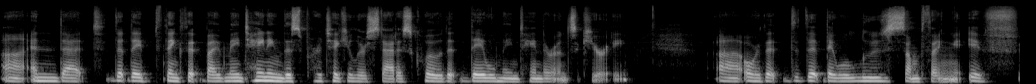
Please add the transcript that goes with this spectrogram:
uh, and that that they think that by maintaining this particular status quo, that they will maintain their own security, uh, or that that they will lose something if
